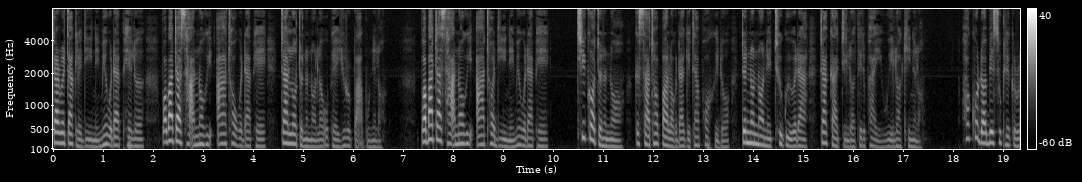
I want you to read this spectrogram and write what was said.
တာရတက်လေဒီနေမြေဝဒဖဲလပပတာစာအနော်ကြီးအားထောဝဒဖဲတာလော့တနနော်လောအဖဲယူရိုပါဘူးနေလောပပတာစာအနော်ကြီးအားထောဒီနေမြေဝဒဖဲချီကော့တနနော်ကစားထောပါလောကဒါဂီတာဖော့ခီတော့တနနော်နေထုကွေဝဒတကတီလောတေတဖိုင်ဝီလောခင်းနေလောဟခုဒဘေဆုခလကရ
